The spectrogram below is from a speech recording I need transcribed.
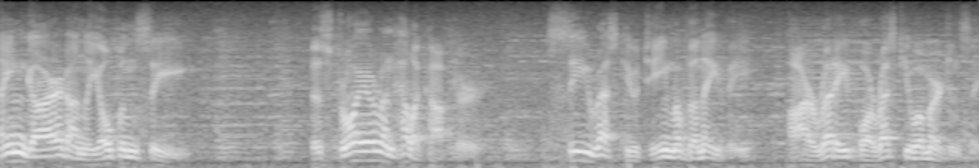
Plane guard on the open sea. Destroyer and helicopter, sea rescue team of the Navy are ready for rescue emergency.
